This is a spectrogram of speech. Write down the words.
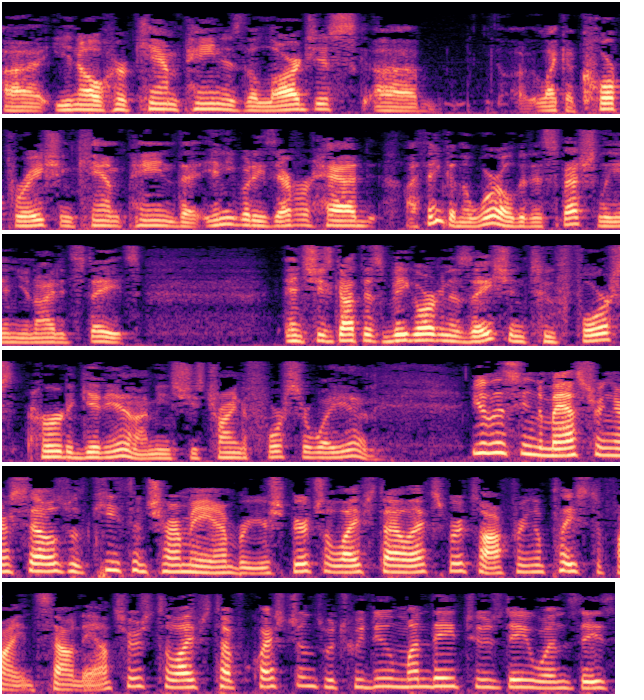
uh, you know, her campaign is the largest, uh, like a corporation campaign that anybody's ever had, I think in the world, but especially in the United States. And she's got this big organization to force her to get in. I mean, she's trying to force her way in. You're listening to Mastering Ourselves with Keith and Charmaine Amber, your spiritual lifestyle experts offering a place to find sound answers to life's tough questions, which we do Monday, Tuesday, Wednesdays,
